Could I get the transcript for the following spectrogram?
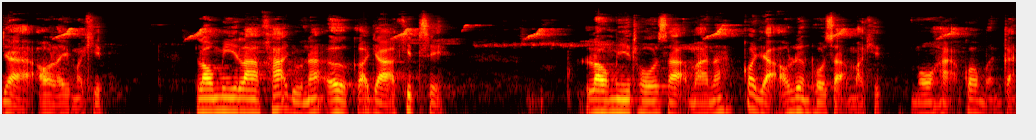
อย่าเอาอะไรมาคิด เรามีราคะอยู่นะ เออ ก็อย่าคิดสิ เรามีโทสะมานะ ก็อย่าเอาเรื่องโทสะมาคิด โมหะก็เหมือนกัน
